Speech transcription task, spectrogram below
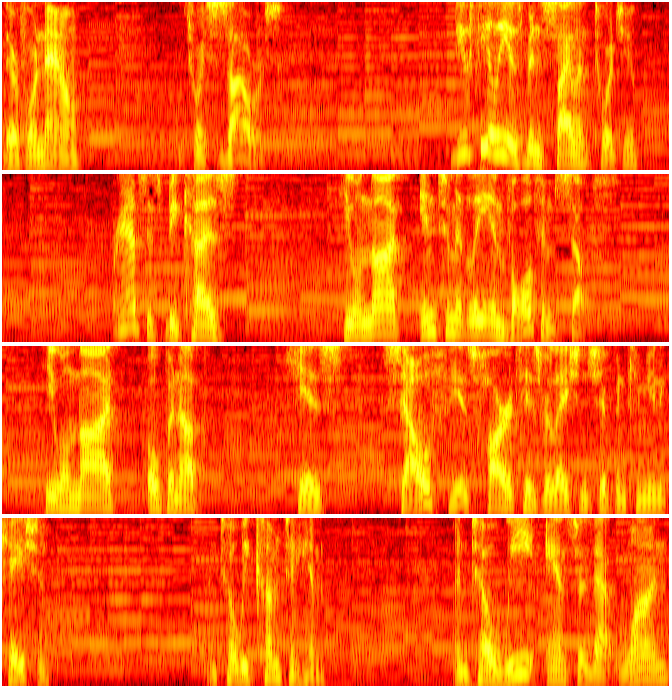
Therefore, now, the choice is ours. Do you feel he has been silent towards you? Perhaps it's because he will not intimately involve himself. He will not open up his self, his heart, his relationship and communication until we come to him. Until we answer that one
